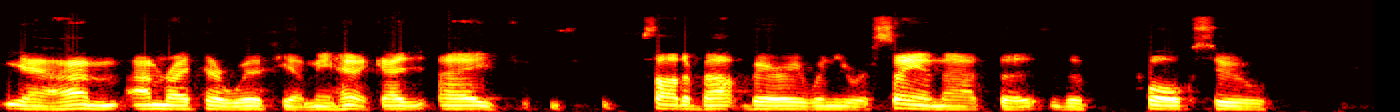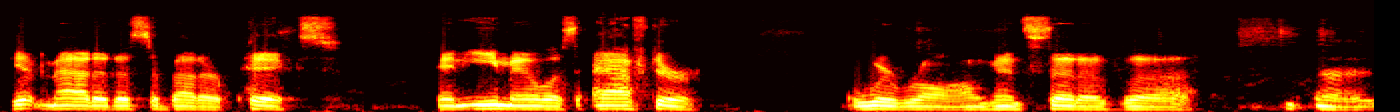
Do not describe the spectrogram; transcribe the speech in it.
Yeah, I'm I'm right there with you. I mean, heck, I I thought about Berry when you were saying that the the folks who get mad at us about our picks and email us after we're wrong instead of uh, uh,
